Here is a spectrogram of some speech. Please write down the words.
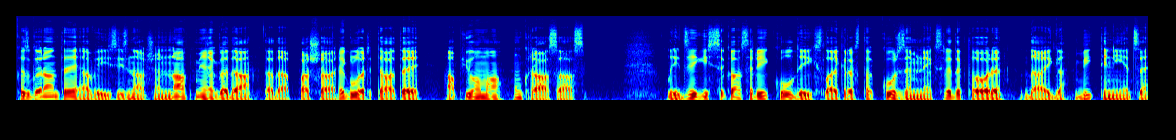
kas garantē avīzes iznākšanu nākamajā gadā tādā pašā regularitātē, apjomā un krāsās. Līdzīgi izsakās arī kuldīgas laikraksta kurzemnieks redaktore Daiga Bitiniece.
